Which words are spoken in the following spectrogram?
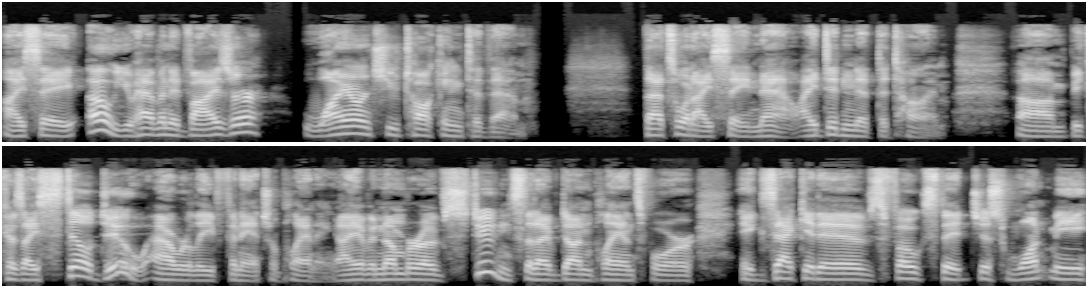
I say, "Oh, you have an advisor? Why aren't you talking to them?" That's what I say now. I didn't at the time um, because I still do hourly financial planning. I have a number of students that I've done plans for, executives, folks that just want me.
